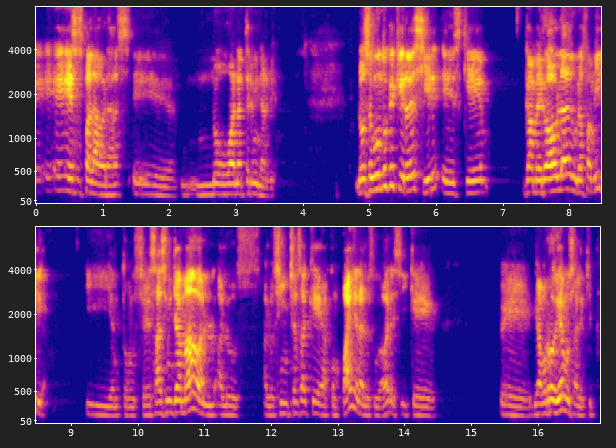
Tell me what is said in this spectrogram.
esas palabras eh, no van a terminar bien. Lo segundo que quiero decir es que Gamero habla de una familia y entonces hace un llamado a, los, a los hinchas a que acompañen a los jugadores y que, eh, digamos, rodeemos al equipo.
